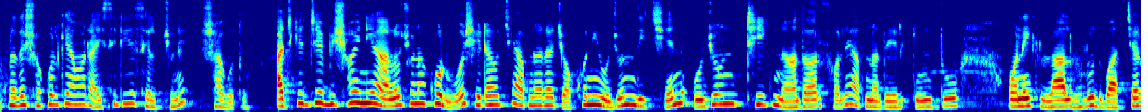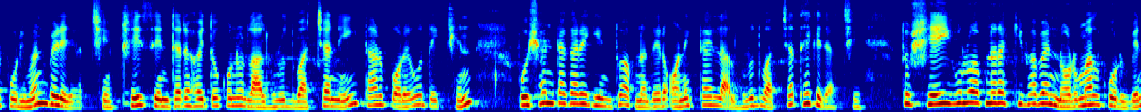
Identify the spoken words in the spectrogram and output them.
আপনাদের সকলকে আমার আইসিডিএস হেল্প জোনে স্বাগত। আজকের যে বিষয় নিয়ে আলোচনা করব, সেটা হচ্ছে আপনারা যখনই ওজন দিচ্ছেন, ওজন ঠিক না দেওয়ার ফলে আপনাদের কিন্তু অনেক লাল হলুদ বাচ্চার পরিমাণ বেড়ে যাচ্ছে। সেই সেন্টারে হয়তো কোনো লাল হলুদ বাচ্চা নেই, তারপরেও দেখছেন পয়সান টাকারে কিন্তু আপনাদের অনেকটাই লাল হলুদ বাচ্চা থেকে যাচ্ছে। তো সেইগুলো আপনারা কীভাবে নর্মাল করবেন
